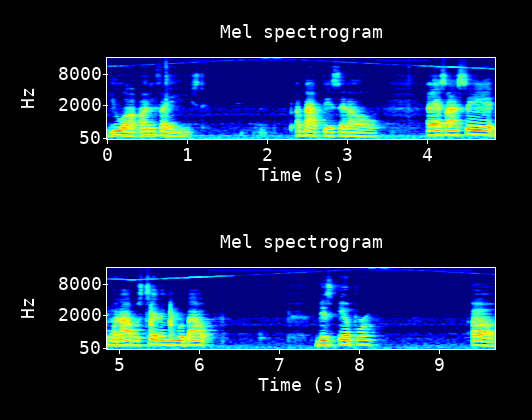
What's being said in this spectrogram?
you are unfazed about this at all. As I said when I was telling you about this emperor uh,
